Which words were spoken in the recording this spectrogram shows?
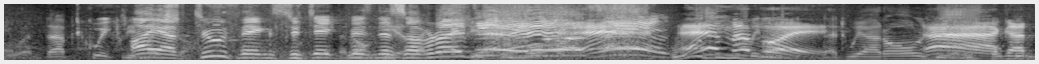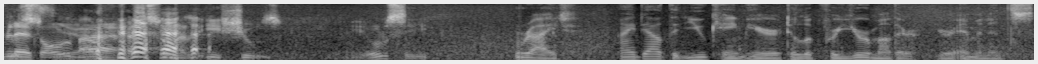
You adapt quickly, I my have son. two things to take Belong business of like a right fish in here. water. Would you believe That we are all here Ah, hoping God to solve you. our personal issues. You'll see. Right. I doubt that you came here to look for your mother, Your Eminence.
